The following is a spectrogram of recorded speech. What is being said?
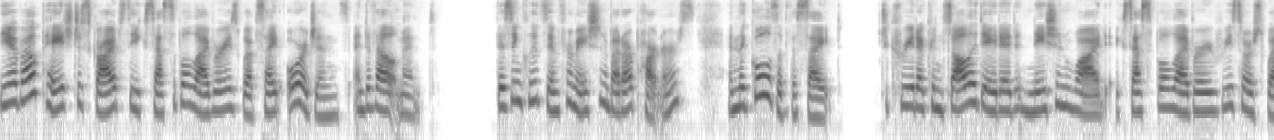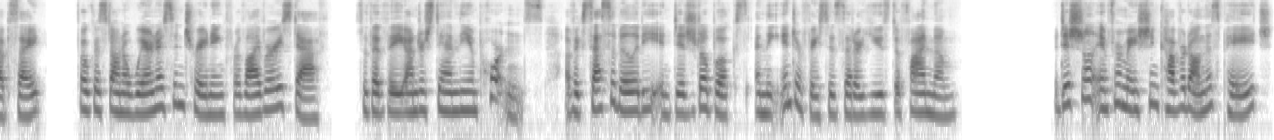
The About page describes the Accessible Libraries website origins and development. This includes information about our partners and the goals of the site to create a consolidated, nationwide accessible library resource website focused on awareness and training for library staff so that they understand the importance of accessibility in digital books and the interfaces that are used to find them. Additional information covered on this page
